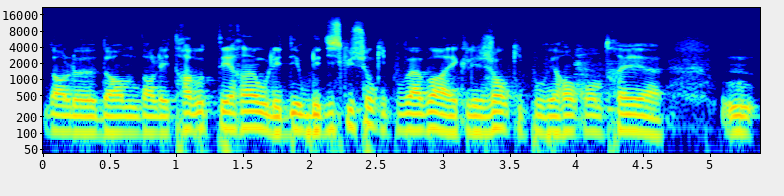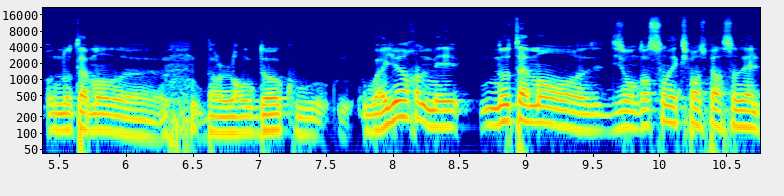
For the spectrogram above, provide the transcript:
dans, le, dans, dans, les travaux de terrain ou les, discussions qu'il pouvait avoir avec les gens qu'il pouvait rencontrer, euh, notamment euh, dans le Languedoc ou, ailleurs, mais notamment, euh, disons, dans son expérience personnelle,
